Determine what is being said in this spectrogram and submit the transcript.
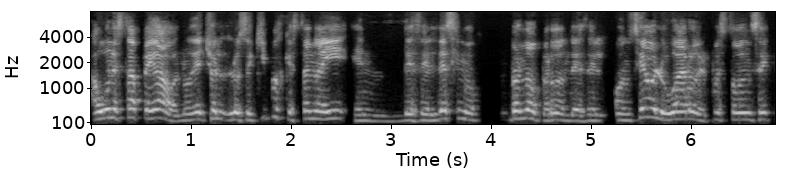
aún está pegado, ¿no? De hecho, los equipos que están ahí en, desde el décimo, no, perdón, desde el onceavo lugar o del puesto 11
